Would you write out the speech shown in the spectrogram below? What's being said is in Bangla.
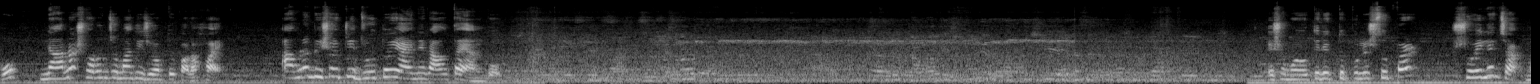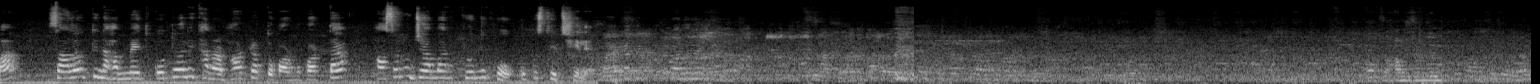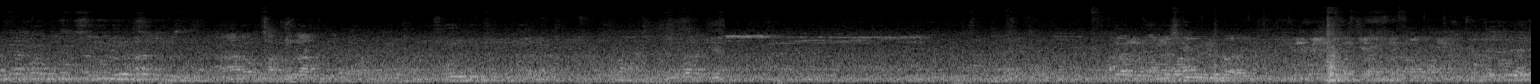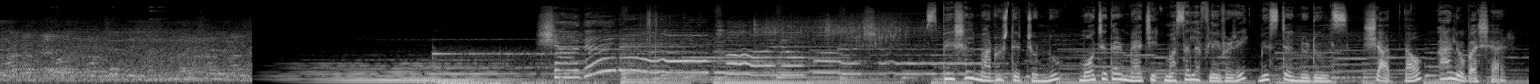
নানা সরঞ্জামাদি জব্দ করা হয়। আমরা বিষয়টি দ্রুতই আইনের আওতায় আনব। এ সময় অতিরিক্ত পুলিশ সুপার শৈলেন চাকমা সালাউদ্দিন আহমেদ কোতোয়ালি থানার ভারপ্রাপ্ত কর্মকর্তা হাসানুজ্জামান প্রমুখ উপস্থিত ছিলেন। স্পেশাল মানুষদের জন্য মজাদার ম্যাজিক মাসালা ফ্লেভারে মিস্টার নুডলস। স্বাদ নাও ভালোবাসার।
